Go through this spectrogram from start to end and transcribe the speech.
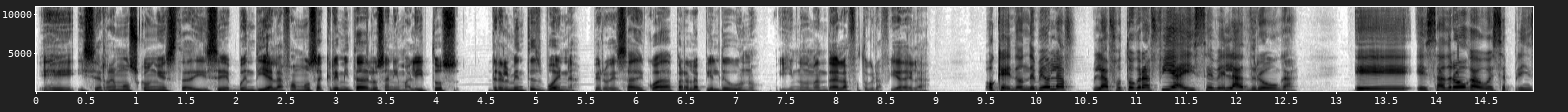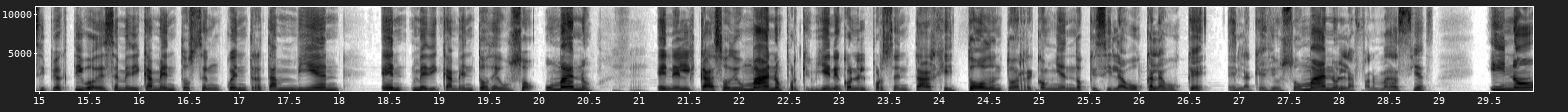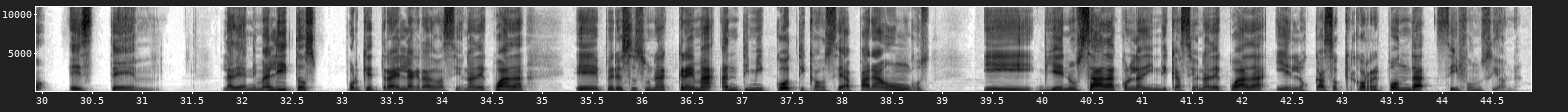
Eh, y cerremos con esta. Dice, buen día, la famosa cremita de los animalitos realmente es buena, pero es adecuada para la piel de uno. Y nos manda la fotografía de la... Ok, donde veo la, fotografía, ahí se ve la droga. Eh, esa droga o ese principio activo de ese medicamento se encuentra también en medicamentos de uso humano. En el caso de humano, porque viene con el porcentaje y todo, entonces recomiendo que si la busca, la busque en la que es de uso humano, en las farmacias, y no este, la de animalitos, porque trae la graduación adecuada. Eh, pero eso es una crema antimicótica, o sea, para hongos, y bien usada con la indicación adecuada, y en los casos que corresponda, sí funciona.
